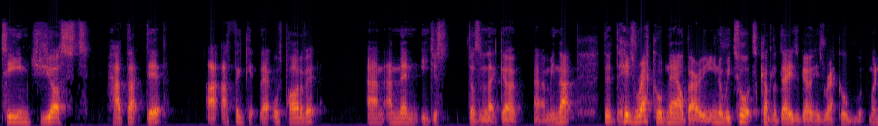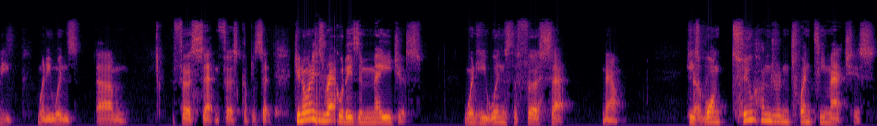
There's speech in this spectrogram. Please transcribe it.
Thiem just had that dip? I, I think that was part of it, and and then he just doesn't let go. I mean that, that his record now, Barry. You know, we talked a couple of days ago his record when he when he wins um, the first set and first couple of sets. Do you know what his record is in majors when he wins the first set? Now, he's won 220 matches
